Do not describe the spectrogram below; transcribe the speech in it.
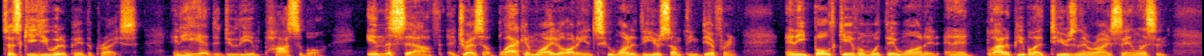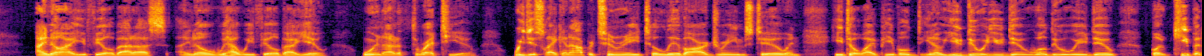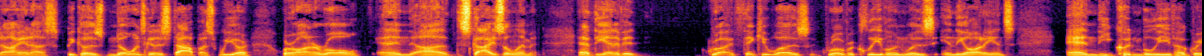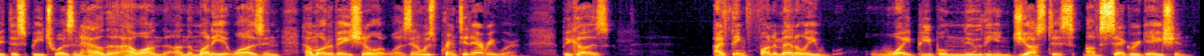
Tuskegee would have paid the price. And he had to do the impossible in the South, address a black and white audience who wanted to hear something different. And he both gave them what they wanted. And a lot of people had tears in their eyes saying, listen, I know how you feel about us. I know how we feel about you. We're not a threat to you. We just like an opportunity to live our dreams too. And he told white people, you know, you do what you do, we'll do what we do, but keep an eye on us because no one's going to stop us. We are we're on a roll, and uh, the sky's the limit. And at the end of it, I think it was Grover Cleveland was in the audience, and he couldn't believe how great this speech was and how the, how on on the money it was and how motivational it was, and it was printed everywhere, because I think fundamentally white people knew the injustice of segregation,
